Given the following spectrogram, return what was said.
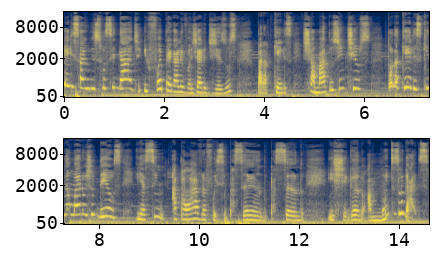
Ele saiu de sua cidade e foi pregar o evangelho de Jesus para aqueles chamados gentios, todos aqueles que não eram judeus. E assim a palavra foi se passando, passando e chegando a muitos lugares.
